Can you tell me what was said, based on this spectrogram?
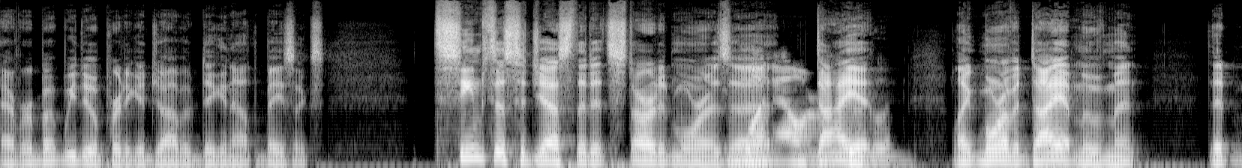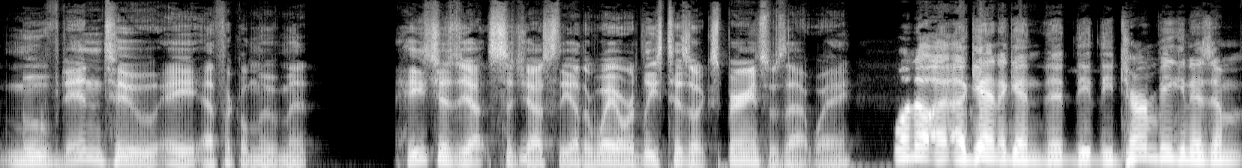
ever, but we do a pretty good job of digging out the basics. seems to suggest that it started more as a One hour of diet, like more of a diet movement that moved into a ethical movement. He just suggests the other way, or at least his experience was that way. Well, no. Again, again, the, the, the term veganism,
